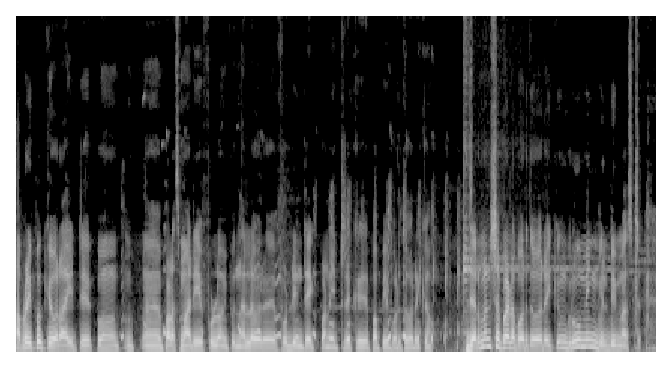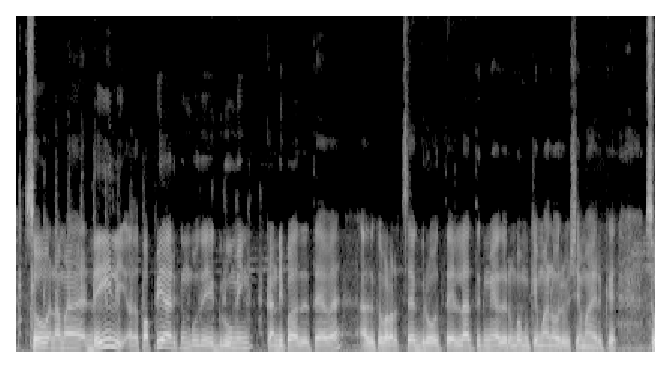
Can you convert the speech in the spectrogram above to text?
அப்புறம் இப்போ க்யூர் ஆகிட்டு இப்போ ம், பழசு மாதிரியே ஃபுல்லும் இப்போ நல்ல ஒரு ஃபுட் இன்டேக் பண்ணிகிட்ருக்கு பப்பியை பொறுத்த வரைக்கும். ஜெர்மன் ஷெப்பர்டை பொறுத்த வரைக்கும் grooming will be must so நம்ம டெய்லி அது பப்பியாக இருக்கும்போதே க்ரூமிங் கண்டிப்பாக அது தேவை. அதுக்கு வளர்ச்சி க்ரோத் எல்லாத்துக்குமே அது ரொம்ப முக்கியமான ஒரு விஷயமா இருக்குது ஸோ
